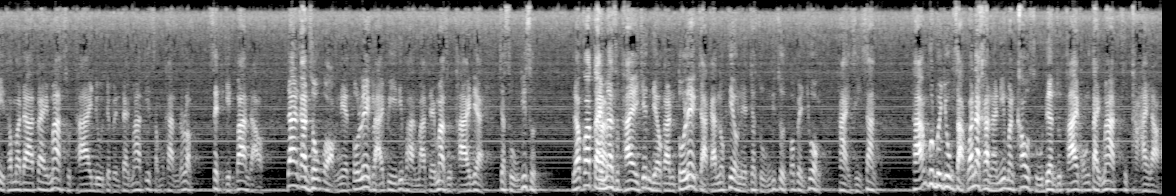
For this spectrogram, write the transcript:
ติธรรมดาไตรมาสสุดท้ายดูจะเป็นไตรมาสที่สำคัญสำหรับเศรษฐกิจบ้านเรา ด้านการส่งออกเนี่ยตัวเลขหลายปีที่ผ่านมาไตรมาสสุดท้ายเนี่ยจะสูงที่สุด แล้วก็ไตรมาสสุดท้ายเช่นเดียวกันตัวเลขจากการท่องเที่ยวเนี่ยจะสูงที่สุดเพราะเป็นช่วงไฮซีซั่น ถามคุณพยุงศักดิ์ว่าณขณะนี้มันเข้าสู่เดือนสุดท้ายของไตรมาสสุดท้ายแล้ว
